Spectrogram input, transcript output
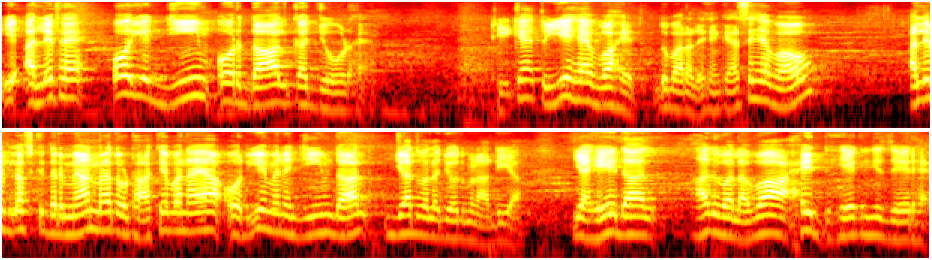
ये अलिफ है और ये जीम और दाल का जोड़ है। ठीक है तो ये है वाहिद। दोबारा देखें कैसे है वाव अलिफ लफ्ज़ के दरमियान मैंने तो उठा के बनाया और ये मैंने जीम, दाल, जद वाला जोद बना दिया। या हे दाल, हद वाला, वाहिद एक नीचे जेर है।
